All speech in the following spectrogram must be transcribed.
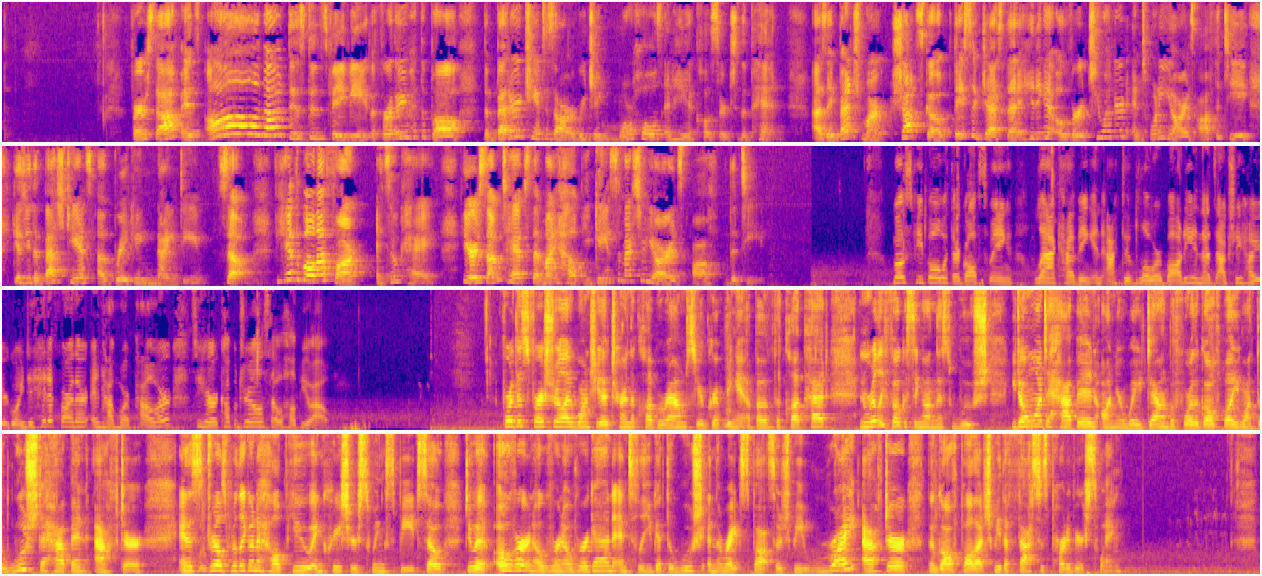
First off, it's all about distance, baby. The further you hit the ball, the better chances are of reaching more holes and hitting it closer to the pin. As a benchmark, ShotScope, they suggest that hitting it over 220 yards off the tee gives you the best chance of breaking 90. So, if you hit the ball that far, it's okay. Here are some tips that might help you gain some extra yards off the tee. Most people with their golf swing lack having an active lower body and that's actually how you're going to hit it farther and have more power. So here are a couple drills that will help you out. For this first drill, I want you to turn the club around so you're gripping it above the club head and really focusing on this whoosh. You don't want to happen on your way down before the golf ball, you want the whoosh to happen after. And this drill is really going to help you increase your swing speed. So do it over and over and over again until you get the whoosh in the right spot. So it should be right after the golf ball, that should be the fastest part of your swing.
